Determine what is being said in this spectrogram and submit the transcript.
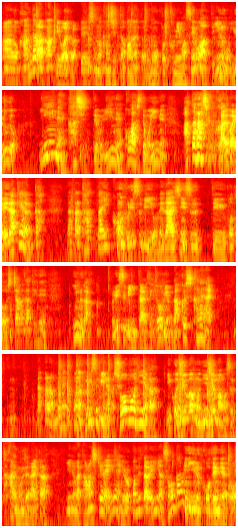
あの噛んだらあかんって言われたらえー、そんなかじったらあかんのやったらもうこれ噛みませんわって犬も言うよ。いいねん。かじってもいいねん。壊してもいいねん。新しく買えばええだけやんか。だからたった1個のフリスビーをね大事にするっていうことをしちゃうだけで犬がフリスビーに対して興味をなくしかねない。だからもうねこんなフリスビーなんか消耗品やから1個10万も20万もする高いもんじゃないから犬が楽しければいいやん。喜んでたらいいやん。そのために犬買うてんねやろ、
